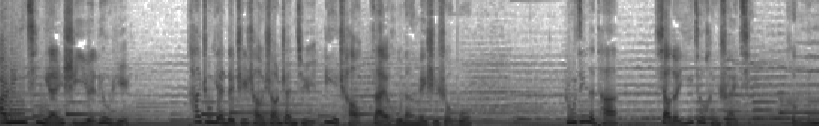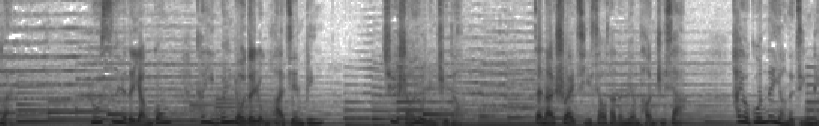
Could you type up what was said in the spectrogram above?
二零一七年十一月六日他主演的职场商战剧猎场在湖南卫视首播。如今的他笑得依旧很帅气，很温暖，如四月的阳光，可以温柔地融化坚冰。却少有人知道，在那帅气潇洒的面庞之下，还有过那样的经历。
